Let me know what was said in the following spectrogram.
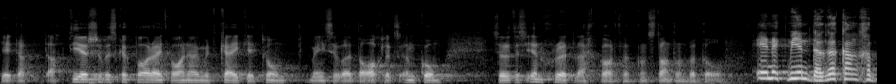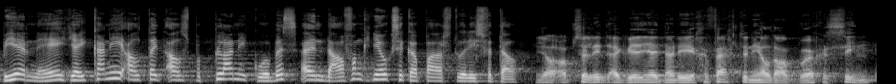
jy het akteurs se beskikbaarheid waarna jy moet kyk. Jy het klomp mense wat daagliks inkom. So dit is een groot legkaart wat konstant ontwikkel. En ek meen dinge kan gebeur, nê? Nee? Jy kan nie altyd alles beplan nie, Kobus, en daarvan kan jy ook seker 'n paar stories vertel. Ja, absoluut. Ek weet jy het nou die gevegtoneel daarbo gesien.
